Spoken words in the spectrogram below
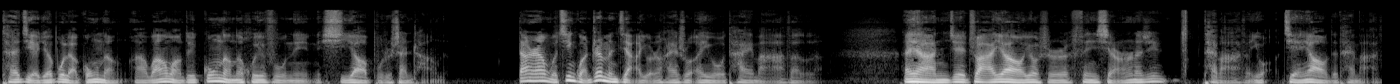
它解决不了功能啊。往往对功能的恢复，那西药不是擅长的。当然，我尽管这么讲，有人还说：“哎呦，太麻烦了！哎呀，你这抓药又是分型的，这太麻烦又，煎药的太麻烦。”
